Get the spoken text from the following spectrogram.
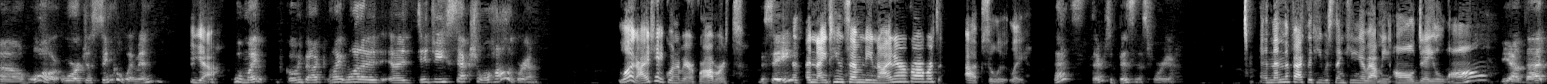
Uh, or or just single women Yeah. who might going back might want a, a digi sexual hologram. Look, I take one of Eric Roberts. You see? A a 1979 Eric Roberts? Absolutely. That's there's a business for you. And then the fact that he was thinking about me all day long, Yeah, that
